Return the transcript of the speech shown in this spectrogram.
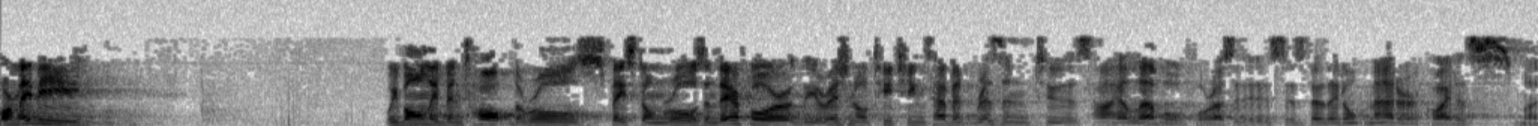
Or maybe We've only been taught the rules based on rules, and therefore the original teachings haven't risen to as high a level for us. It's as though they don't matter quite as much.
